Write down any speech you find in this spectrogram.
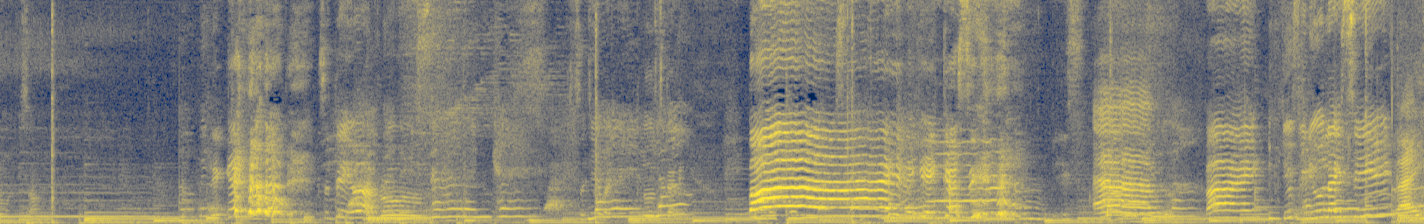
one song. Sedih lah bro. Sedih banyak close sekali. Bye. Lagi kasih. Um, bye. If you like see, like,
